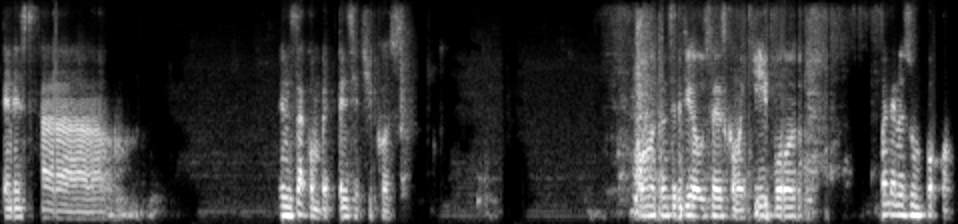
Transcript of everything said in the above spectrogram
en esta en esta competencia chicos. Cómo se han sentido ustedes como equipo cuéntenos un poco.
